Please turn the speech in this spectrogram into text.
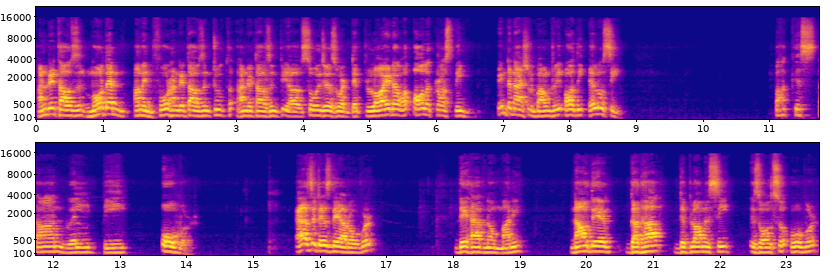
100,000, more than, I mean, 400,000, 200,000 uh, soldiers were deployed all, all across the international boundary or the LOC. Pakistan will be over. As it is, they are over. They have no money. Now their Gadha diplomacy is also over.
